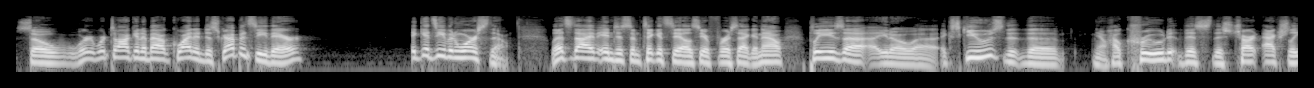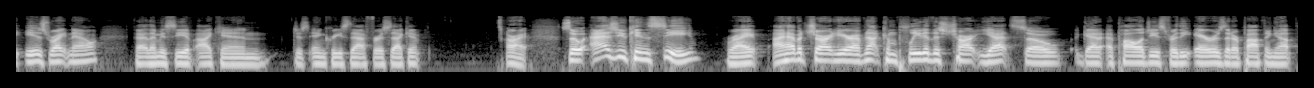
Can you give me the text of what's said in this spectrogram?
So we're, we're talking about quite a discrepancy there. It gets even worse, though. Let's dive into some ticket sales here for a second. Now, please, uh, you know, uh, excuse the, the, you know, how crude this this chart actually is right now. In fact, let me see if I can just increase that for a second. All right. So as you can see, right, I have a chart here. I've not completed this chart yet, so again, apologies for the errors that are popping up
